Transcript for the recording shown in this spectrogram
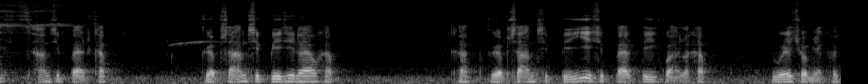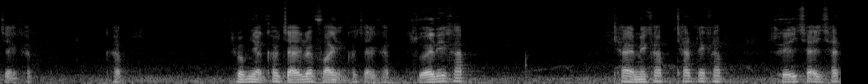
2538 ครับ เกือบ 30 ปีที่แล้วครับ ครับเกือบ 30 ปี 28 ปีกว่าแล้วครับ ดูและชมอย่างเข้าใจครับครับ มอย่างเข้าใจและฟังอย่างเข้าใจครับ สวยไหมครับ ใช่ไหมครับ ชัดไหมครับ สวยใช่ชัด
